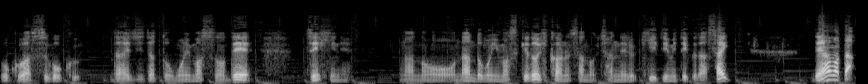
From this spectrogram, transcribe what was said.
僕はすごく大事だと思いますので、ぜひね、あの、何度も言いますけど、ヒカルさんのチャンネル聞いてみてください。ではまた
